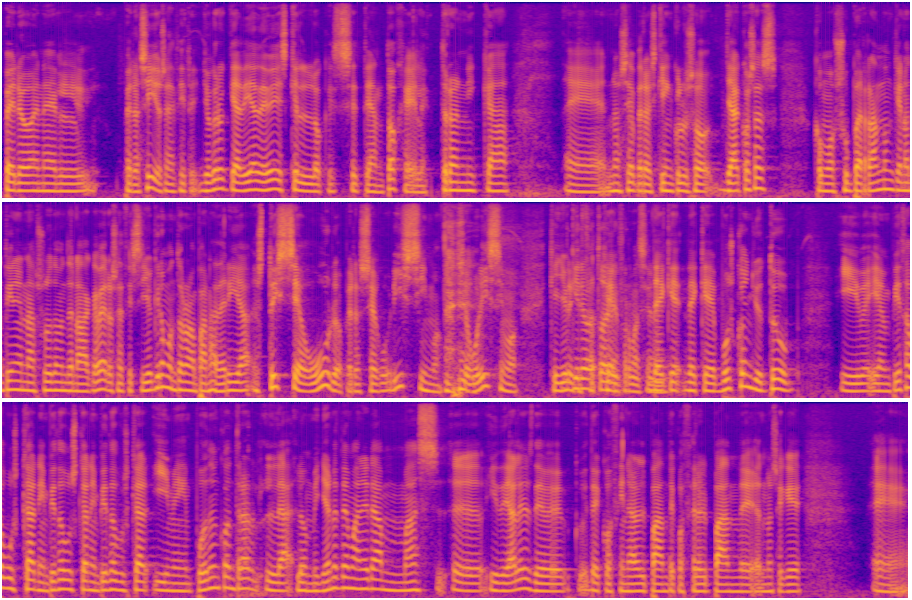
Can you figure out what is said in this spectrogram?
Pero en el. Pero sí, o sea, es decir, yo creo que a día de hoy es que lo que se te antoje, electrónica, eh, no sé, pero es que incluso ya cosas como super random que no tienen absolutamente nada que ver. O sea, es decir, si yo quiero montar una panadería, estoy seguro, pero segurísimo, segurísimo, que yo De que quiero. está toda la que- información de, que, de que busco en YouTube. Y, y empiezo a buscar, y empiezo a buscar, y empiezo a buscar, y me puedo encontrar la- los millones de maneras más eh, ideales de, de cocinar el pan, de cocer el pan, de no sé qué. eh,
